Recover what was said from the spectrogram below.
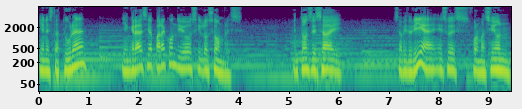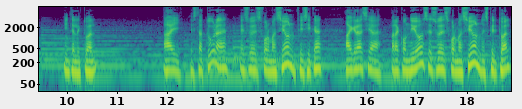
y en estatura y en gracia para con Dios y los hombres. Entonces hay sabiduría, eso es formación intelectual. Hay estatura, eso es formación física. Hay gracia para con Dios, eso es formación espiritual.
